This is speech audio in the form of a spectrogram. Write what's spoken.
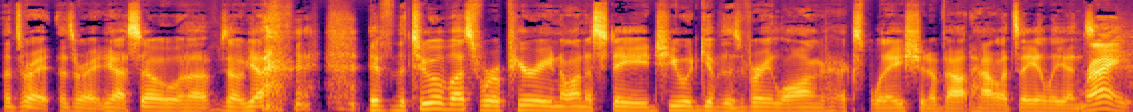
That's right. That's right. Yeah. So, uh, so yeah, if the two of us were appearing on a stage, he would give this very long explanation about how it's aliens, Right.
